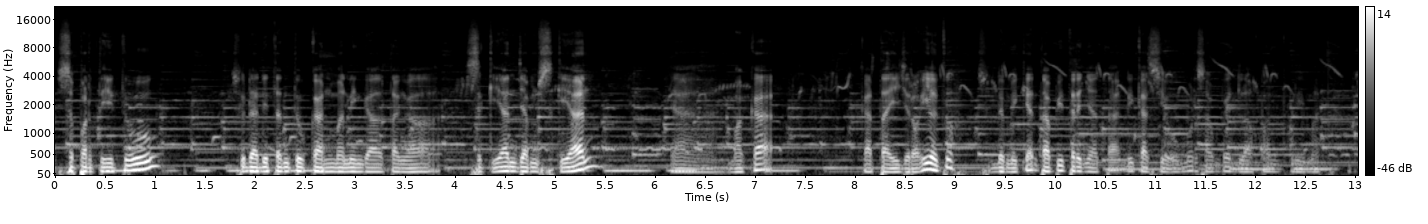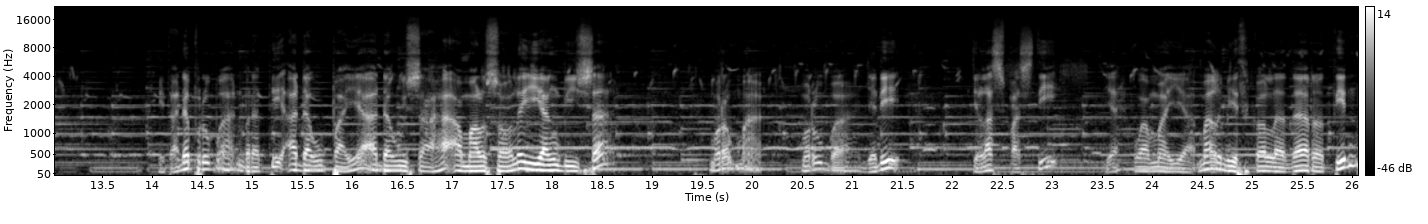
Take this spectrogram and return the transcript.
seperti itu sudah ditentukan meninggal tanggal sekian jam sekian ya maka kata Ijroil tuh demikian tapi ternyata dikasih umur sampai 85 tahun itu ada perubahan berarti ada upaya ada usaha amal soleh yang bisa merubah merubah jadi jelas pasti ya wa may ya'mal mithqala dzarratin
